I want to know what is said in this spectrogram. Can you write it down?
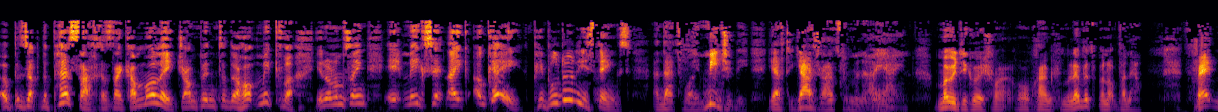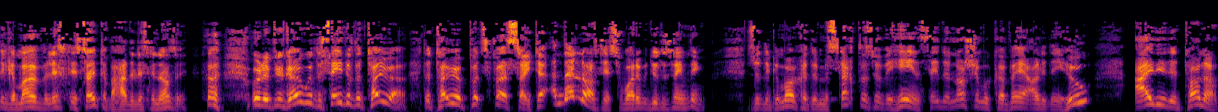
opens up the Pesach. It's like a mole, jump into the hot mikvah. You know what I'm saying? It makes it like, okay, people do these things. And that's why immediately you have to yazat from an ayin. Mo digrish Chaim Shmulevitz, but not for now. Fact the Gemara v'lisni soita v'had lisni nazi. Well, if you go with the state of the Torah, the Torah puts first soita and then nazi. So why do we do the same thing? So the Gemara could Masechtas over here and say the Noshim ukavei alidehu, Aidi the Tana,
